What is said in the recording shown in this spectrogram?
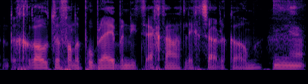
de grootte van de problemen niet echt aan het licht zouden komen. Ja.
